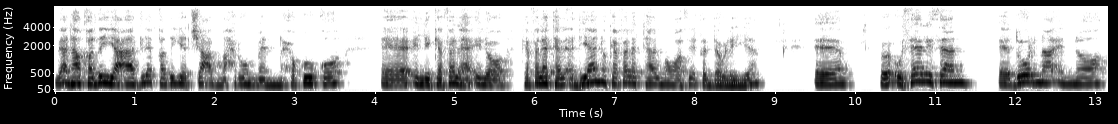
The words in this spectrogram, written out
لأنها قضية عادلة قضية شعب محروم من حقوقه آه، اللي كفلها له كفلتها الأديان وكفلتها المواثيق الدولية. آه، وثالثا دورنا أنه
